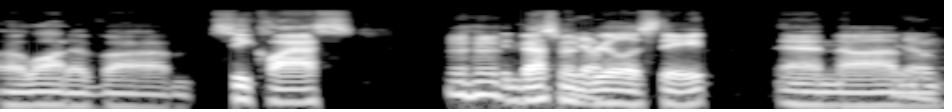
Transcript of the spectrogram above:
a lot of um, C class mm-hmm. investment yep. real estate, and um, yep.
